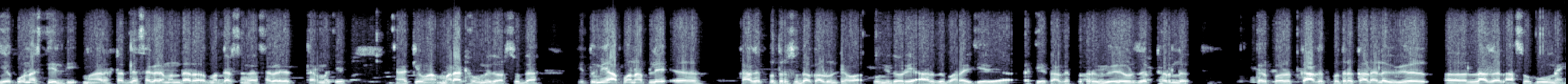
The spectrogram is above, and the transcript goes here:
जे कोण असतील ती महाराष्ट्रातल्या सगळ्या मतदार मतदारसंघात सगळ्या धर्माचे किंवा मराठा उमेदवार सुद्धा की तुम्ही आपण आपले कागदपत्र सुद्धा काढून ठेवा. उमेदवारी अर्ज भरायचे ते कागदपत्र. वेळेवर जर ठरलं तर परत कागदपत्र काढायला वेळ लागल असं होऊ नये.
